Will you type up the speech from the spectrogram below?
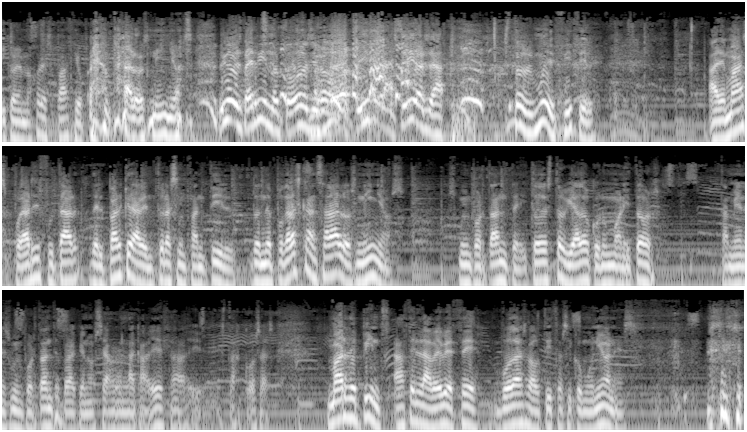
y con el mejor espacio para, para los niños. Digo, estáis riendo todos y es muy difícil así, o sea, esto es muy difícil. Además, podrás disfrutar del parque de aventuras infantil, donde podrás cansar a los niños. Es muy importante. Y todo esto guiado con un monitor. También es muy importante para que no se abran la cabeza y estas cosas. Mar de Pins hacen la BBC, bodas, bautizos y comuniones.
